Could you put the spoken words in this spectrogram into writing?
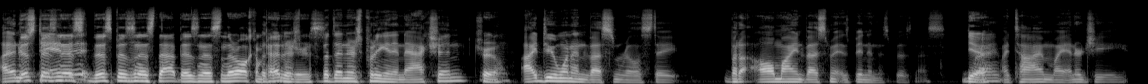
I understand this business, it, this business, that business, and they're all but then competitors. But then there's putting it in action. True. I do want to invest in real estate, but all my investment has been in this business. Yeah. Right. My time, my energy,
